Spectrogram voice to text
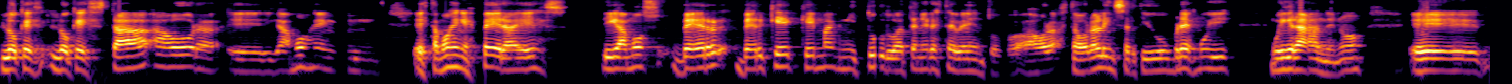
lo, que, lo que está ahora, eh, digamos, en, estamos en espera es digamos, ver, ver qué, qué, magnitud va a tener este evento. Ahora, hasta ahora la incertidumbre es muy, muy grande, ¿no? Eh,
